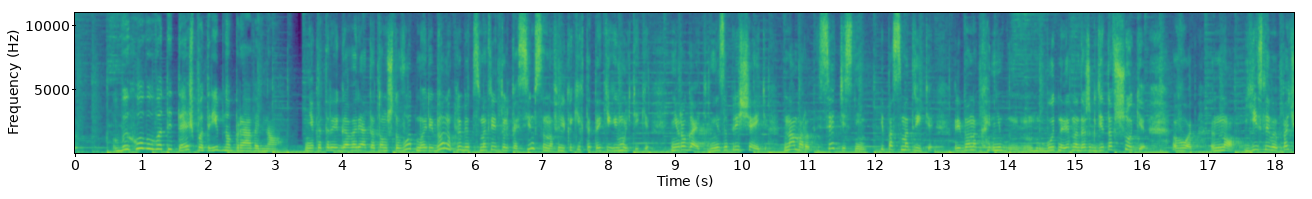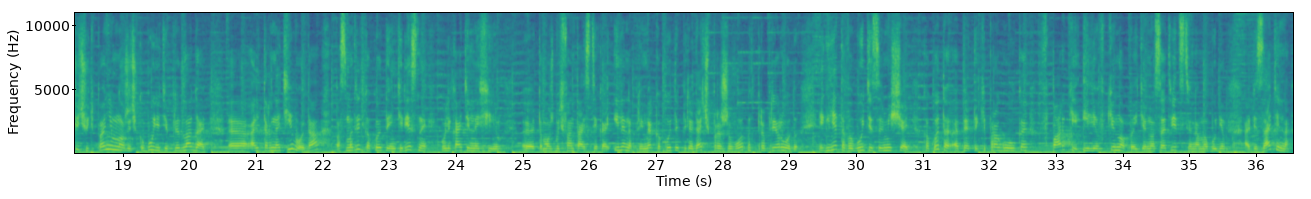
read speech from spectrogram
Виховувати теж потрібно правильно. Некоторые говорят о том, что вот мой ребенок любит смотреть только Симпсонов или каких-то таких мультики. Не ругайте, не запрещайте. Наоборот, сядьте с ним и посмотрите. Ребенок не, будет, наверное, даже где-то в шоке. Вот. Но если вы по чуть-чуть, понемножечку будете предлагать э, альтернативу, да, посмотреть какой-то интересный, увлекательный фильм, э, это может быть фантастика, или, например, какую-то передачу про животных, про природу, и где-то вы будете замещать какой-то, опять-таки, прогулкой в парке или в кино пойти, но, соответственно, мы будем обязательно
